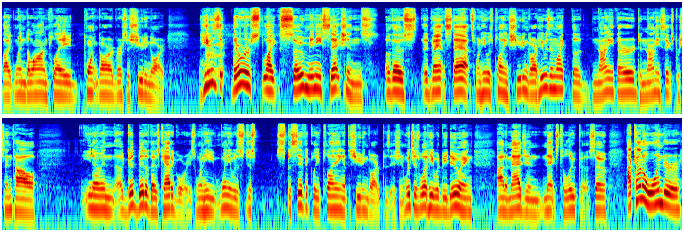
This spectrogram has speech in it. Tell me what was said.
like when Delon played point guard versus shooting guard. He was there were like so many sections of those advanced stats when he was playing shooting guard. He was in like the 93rd to 96 percentile you know, in a good bit of those categories when he when he was just specifically playing at the shooting guard position, which is what he would be doing, I'd imagine, next to Luka. So I kind of wonder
